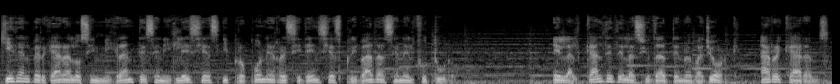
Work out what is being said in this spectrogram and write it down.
quiere albergar a los inmigrantes en iglesias y propone residencias privadas en el futuro. El alcalde de la ciudad de Nueva York, Eric Adams,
